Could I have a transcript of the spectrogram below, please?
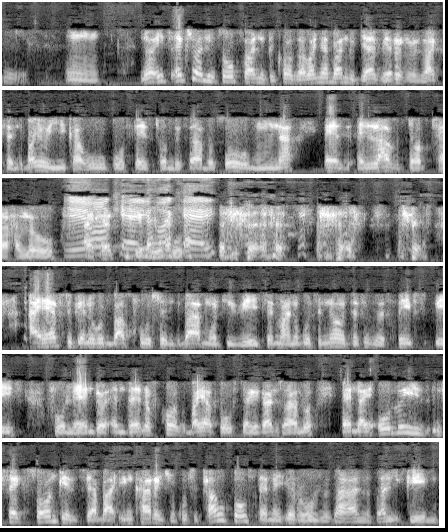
yes Mm. no it's actually so funny because abanye abantu they are very reluctant bayoyika uposta isithombe sabo so mna as a love doctor hello Yeah, i have to okay, ke ngoku okay. I have to ke ukuthi baphushe ndibamotivate man ukuthi no this is a safe space for lento and then of course bayaposta ke kanjalo. And I always in fact sonke siyaba encourage ukuthi xa uposta ne i-rules zalo zale game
